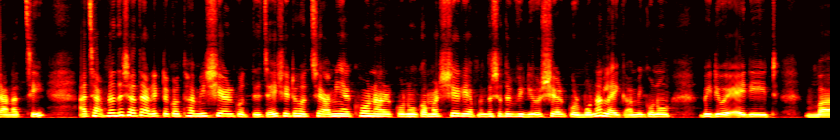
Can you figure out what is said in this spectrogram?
জানাচ্ছি। আচ্ছা আপনাদের সাথে আরেকটা কথা আমি শেয়ার করতে চাই, সেটা হচ্ছে আমি এখন আর কোনো কমার্শিয়ালি আপনাদের সাথে ভিডিও শেয়ার করব না। লাইক আমি কোনো ভিডিও এডিট বা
